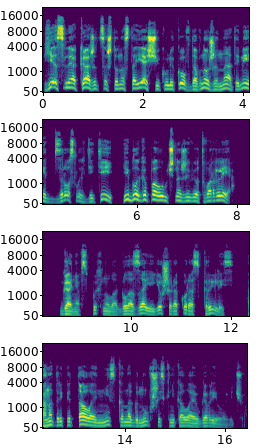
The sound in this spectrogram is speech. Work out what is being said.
Если окажется, что настоящий Куликов давно женат, имеет взрослых детей и благополучно живет в Орле. Ганя вспыхнула, глаза ее широко раскрылись. Она трепетала, низко нагнувшись к Николаю Гавриловичу.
